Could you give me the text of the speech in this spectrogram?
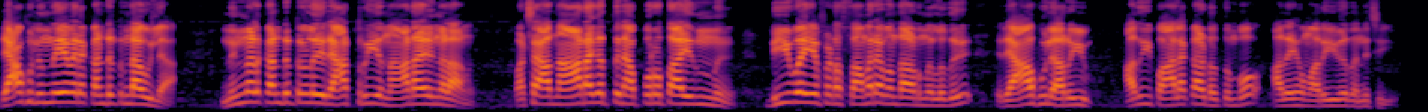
രാഹുൽ ഇന്നേ വരെ കണ്ടിട്ടുണ്ടാവില്ല. നിങ്ങൾ കണ്ടിട്ടുള്ളത് രാഷ്ട്രീയ നാടകങ്ങളാണ്. പക്ഷേ ആ നാടകത്തിനപ്പുറത്തായി നിന്ന് ഡിവൈഎഫിയുടെ സമരം എന്താണെന്നുള്ളത് രാഹുൽ അറിയും. അത് ഈ പാലക്കാട് എത്തുമ്പോൾ അദ്ദേഹം അറിയുക തന്നെ ചെയ്യും.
